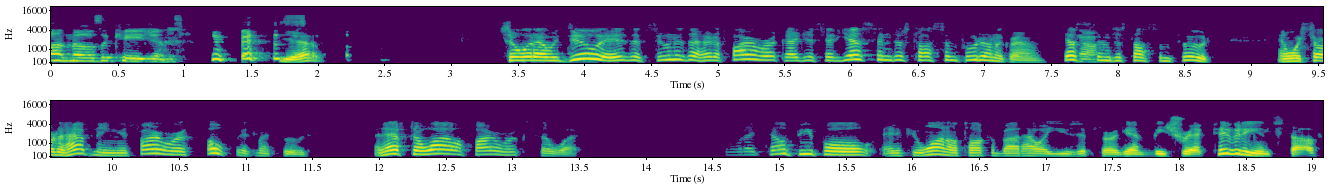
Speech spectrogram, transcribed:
on those occasions. yeah. So what I would do is, as soon as I heard a firework, I just said yes and just toss some food on the ground. Yes, Yeah. and just toss some food. And what started happening is firework. Oh, there's my food. And after a while, fireworks. So what? So what I tell people, and if you want, I'll talk about how I use it for again leash reactivity and stuff.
